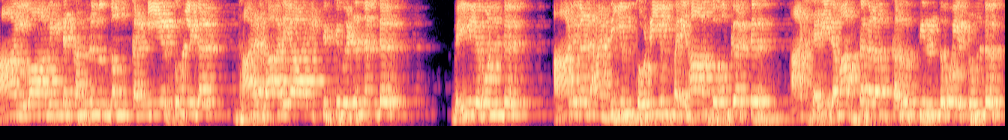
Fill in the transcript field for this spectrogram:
ആ യുവാവിന്റെ കണ്ണിൽ നിന്നും കണ്ണീർ തുള്ളികൾ ധാരധാരയായി ചുറ്റി വീഴുന്നുണ്ട്. വെയിൽ കൊണ്ട് ആളുകളുടെ അടിയും തൊഴിയും പരിഹാസവും കേട്ട് ആ ശരീരമാസകലം കറുത്തിരുണ്ടു പോയിട്ടുണ്ട്.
